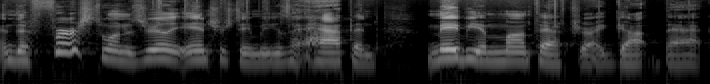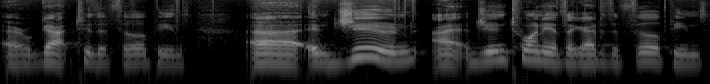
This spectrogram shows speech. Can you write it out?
and the first one was really interesting because it happened maybe a month after I got back or got to the Philippines uh, in June, I, June 20th, I got to the Philippines.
